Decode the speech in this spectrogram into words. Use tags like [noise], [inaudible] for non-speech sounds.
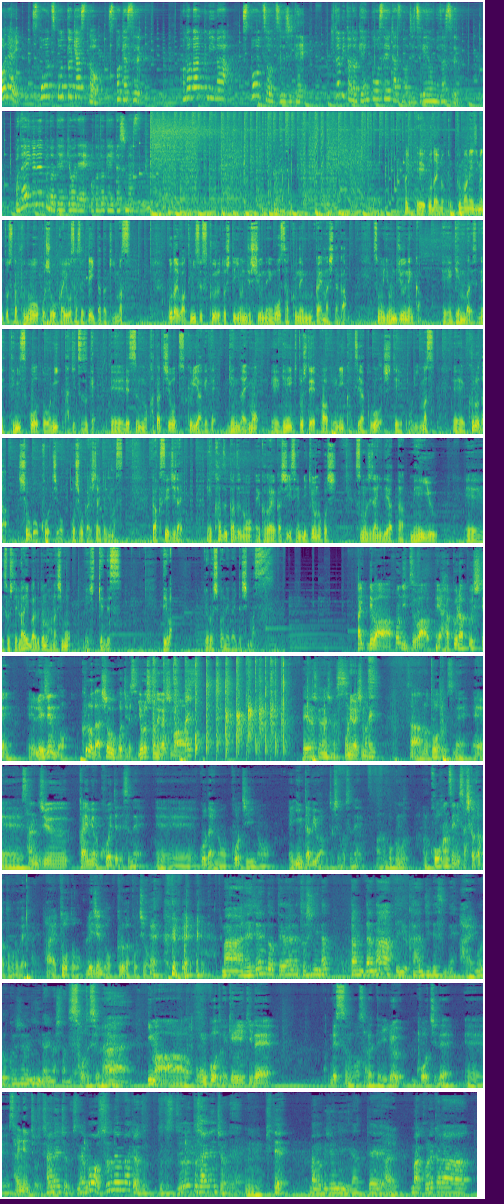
五代スポーツポッドキャストスポキャス。この番組はスポーツを通じて人々の健康生活の実現を目指す五大グループの提供でお届けいたします。はい、えー、5代のトップマネジメントスタッフのご紹介をさせていただきます。5代はテニススクールとして40周年を昨年迎えましたがその40年間えー、現場ですね。テニスコートに立ち続け、えー、レッスンの形を作り上げて現在も、えー、現役としてパワフルに活躍をしております、え黒田翔吾コーチをご紹介したいと思います。学生時代、え数々の、輝かしい戦歴を残しその時代に出会った盟友、えそしてライバルとの話も、必見です。ではよろしくお願いいたします。はい。では、本日は、えー、博楽支店、えー、レジェンド、黒田翔吾コーチです。よろしくお願いします。はい。えー、よろしくお願いします。お願いします。はい、さあ、あの、とうとうですね、えー、30回目を超えてですね、えー、5代のコーチの、えー、インタビュアーとしてもですね、あの、僕も、あの、後半戦に差し掛かったところで、はい、はい、とうとう、レジェンド、黒田コーチを。[laughs] まあ、レジェンドって言われる年になって、ったんだなという感じですね、はい、もう62になりましたんで。そうですよね、はい、今オンコートで現役でレッスンをされているコーチで、うん、えー、最年長ですよね。最年長ですね。もう数年前からずっとずっと最年長で来て、うん、まあ、62になって、はい、まあこれから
